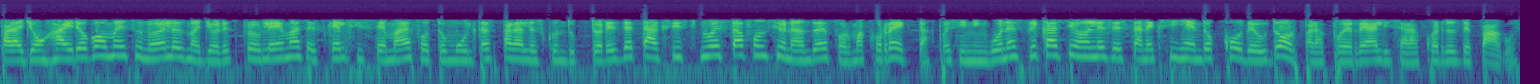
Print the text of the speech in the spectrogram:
para John Jairo Gómez, uno de los mayores problemas es que el sistema de fotomultas para los conductores de taxis no está funcionando de forma correcta, pues sin ninguna explicación les están exigiendo codeudor para poder realizar acuerdos de pagos.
